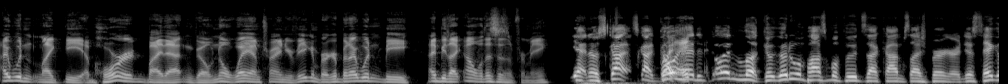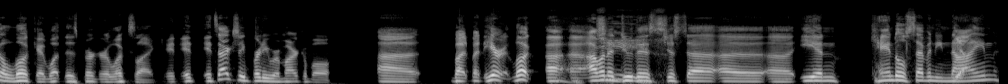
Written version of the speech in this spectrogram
I wouldn't like be abhorred by that and go no way I'm trying your vegan burger. But I wouldn't be. I'd be like oh well this isn't for me. yeah, no, Scott, Scott, go Right. ahead and go ahead and look. Go go to impossiblefoods.com slash burger and just take a look at what this burger looks like. It, it it's actually pretty remarkable. Uh, but but here, look, uh, Oh, uh, I'm gonna do this just uh, uh, uh, Ian Candle 79.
